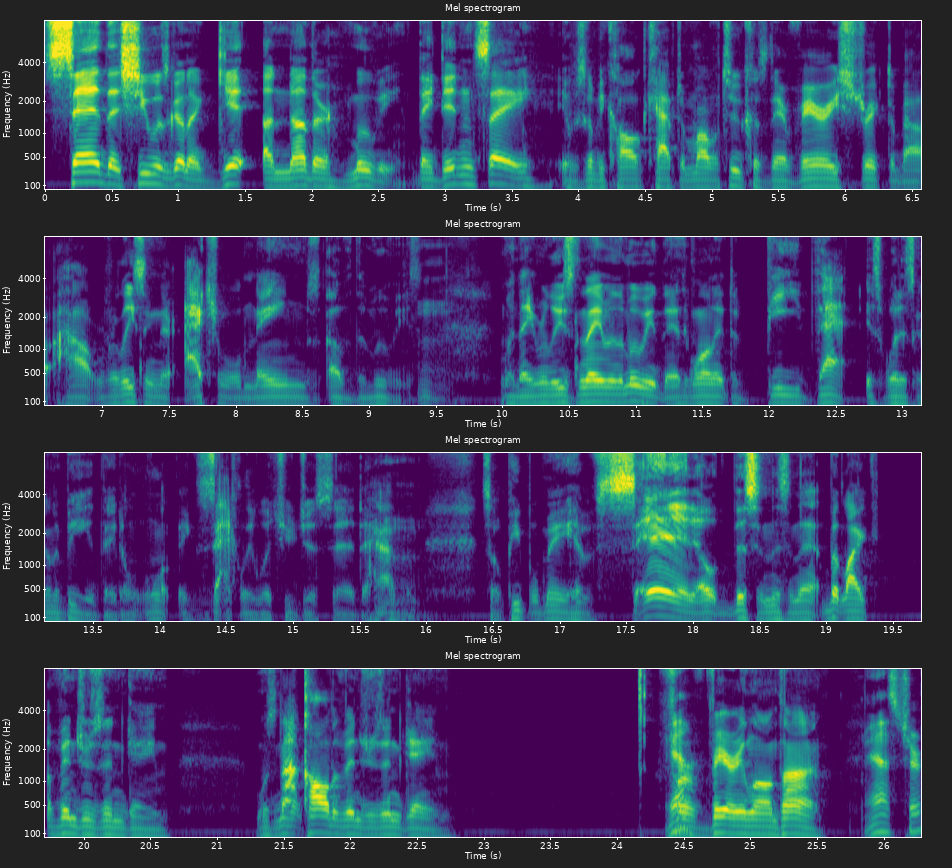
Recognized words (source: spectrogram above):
said that she was gonna get another movie. They didn't say it was gonna be called Captain Marvel two because they're very strict about how releasing their actual names of the movies. Hmm. When they release the name of the movie, they want it to be that is what it's going to be. They don't want exactly what you just said to hmm. happen. So people may have said, "Oh, this and this and that," but like Avengers Endgame was not called Avengers Endgame for Yeah. a very long time, Yeah, that's true.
